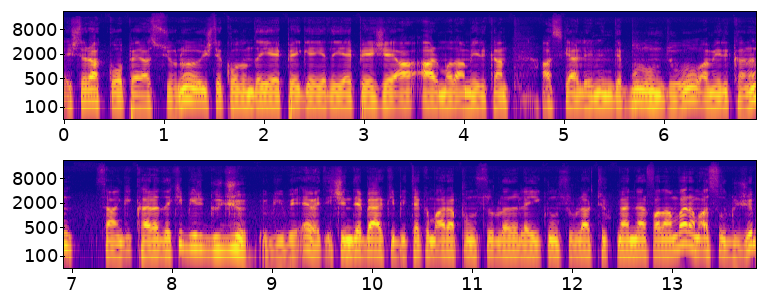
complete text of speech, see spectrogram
işte Rakka operasyonu işte kolunda YPG ya da YPJ armalı Amerikan askerlerinin de bulunduğu Amerika'nın sanki karadaki bir gücü gibi. Evet içinde belki bir takım Arap unsurları, laik unsurlar, Türkmenler falan var ama asıl gücü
